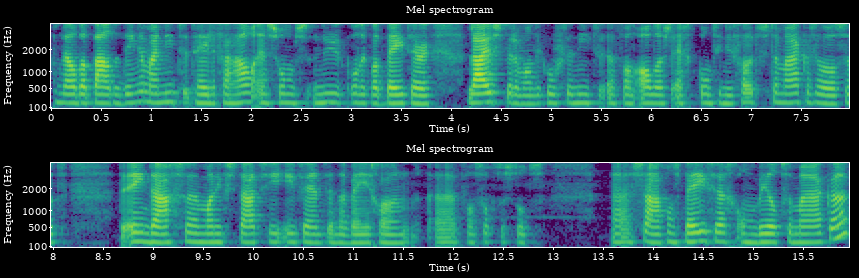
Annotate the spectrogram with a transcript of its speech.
Wel bepaalde dingen, maar niet het hele verhaal. En soms, nu kon ik wat beter luisteren, want ik hoefde niet eh, van alles echt continu foto's te maken, zoals het de eendaagse manifestatie-event. En dan ben je gewoon uh, van ochtends tot uh, s avonds bezig om beeld te maken.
